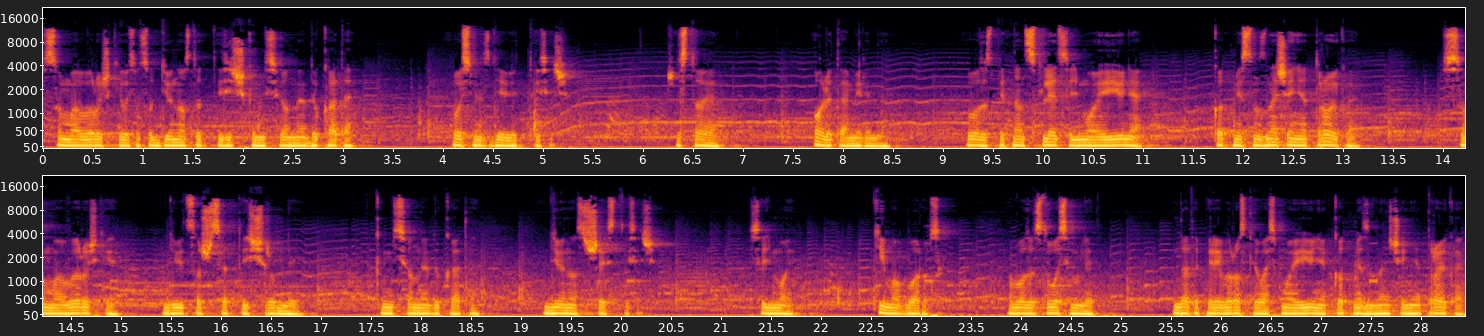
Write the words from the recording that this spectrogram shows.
Сумма выручки 890 тысяч, комиссионная Дуката 89 тысяч. Шестое. Оля Тамилина. Возраст 15 лет, 7 июня. Код местного назначения тройка. Сумма выручки 960 тысяч рублей. Комиссионная Дуката 96 тысяч. Седьмой. Тима Борус. Возраст 8 лет. Дата переброски 8 июня, код назначения тройка.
